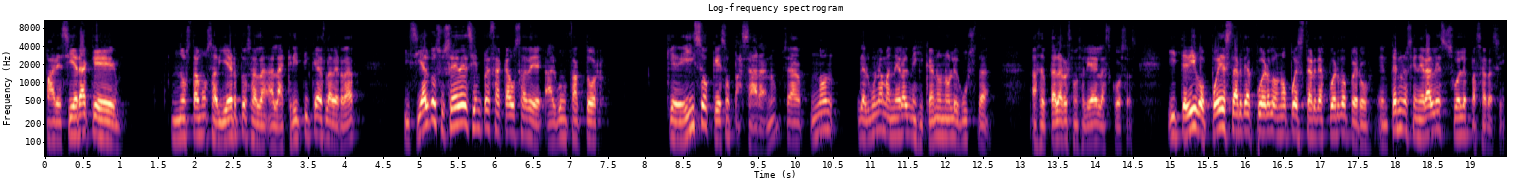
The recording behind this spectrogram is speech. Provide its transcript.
pareciera que no estamos abiertos a la, crítica, es la verdad. Y si algo sucede, siempre es a causa de algún factor que hizo que eso pasara, ¿no? O sea, no, de alguna manera al mexicano no le gusta aceptar la responsabilidad de las cosas. Y te digo, puede estar de acuerdo o no puede estar de acuerdo, pero en términos generales suele pasar así.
